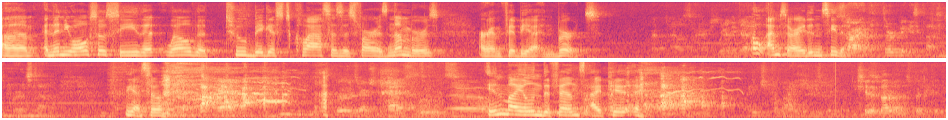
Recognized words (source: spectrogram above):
Um, and then you also see that, well, the two biggest classes as far as numbers are amphibia and birds. Oh, I'm sorry, I didn't see that. Sorry, the third biggest class is birds, Tom. Yeah, so in my own defense, I pi- you combine 80s with You should have thought about this, Brendan.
